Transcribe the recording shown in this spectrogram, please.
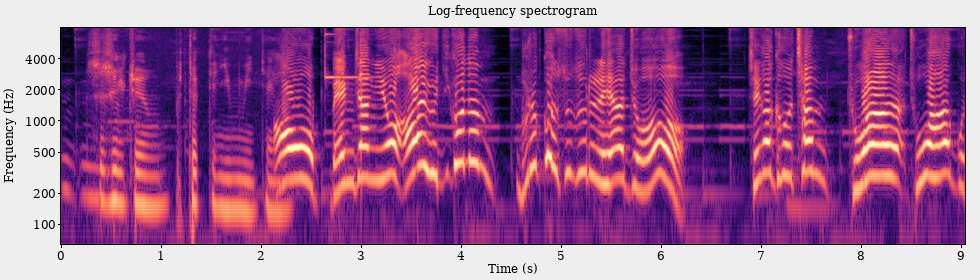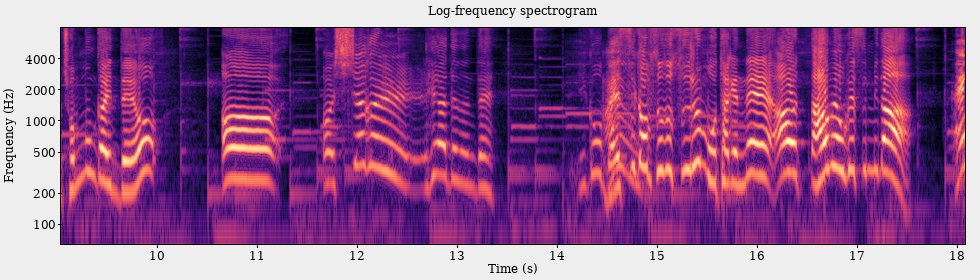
음, 음. 수술 좀 부탁드립니다. 어우, 맹장이요? 아이고, 이거는 무조건 수술을 해야죠. 제가 그거 참 좋아, 좋아하고 전문가인데요. 어, 어 시작을 해야 되는데 이거 메스가 없어서 수술은 못 하겠네. 아, 다음에 오겠습니다. 에이,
